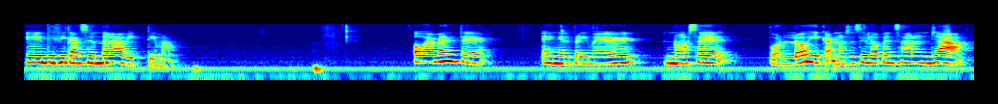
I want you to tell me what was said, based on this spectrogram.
Identificación de la víctima. Obviamente, en el primer, no sé, por lógica, no sé si lo pensaron ya,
